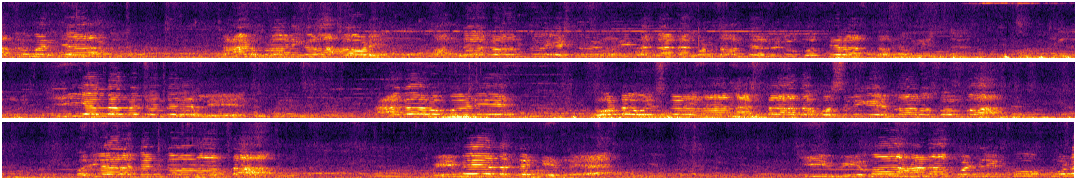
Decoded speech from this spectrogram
ಅದ್ರ ಮಧ್ಯ ಕಾಡು ಪ್ರಾಣಿಗಳ ಹಾವಳಿ ಮಂಗಗಳಂತೂ ಎಷ್ಟು ವಿಪರೀತ ಕಾಟ ಕೊಡ್ತಾವಂತ ಎಲ್ರಿಗೂ ಗೊತ್ತಿರೋ ಈ ಎಲ್ಲದರ ಜೊತೆಯಲ್ಲಿ ನಾಗಾರು ಮಾಡಿ ತೋಟ ಉಳಿಸ್ಕೊಳ್ಳೋಣ, ನಷ್ಟ ಆದ ಫಸಲಿಗೆ ಎಲ್ಲರೂ ಸ್ವಲ್ಪ ಪರಿಹಾರ ಕಟ್ಕೊಳ್ಳೋಣ ಅಂತ ವಿಮೆಯನ್ನು ಕಟ್ಟಿದ್ರೆ ಈ ವಿಮಾ ಹಣ ಕೊಡ್ಲಿಕ್ಕೂ ಕೂಡ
